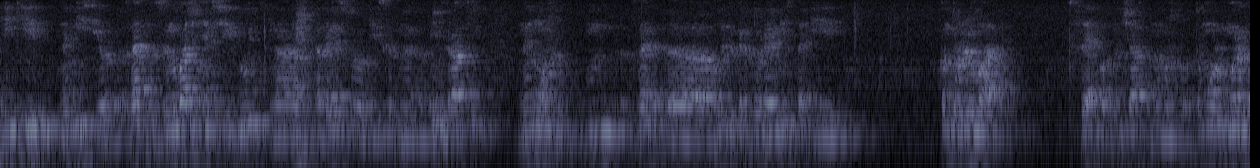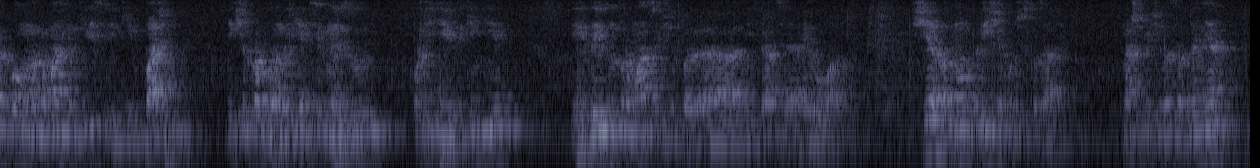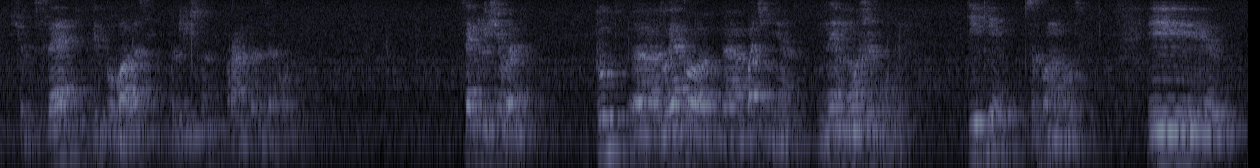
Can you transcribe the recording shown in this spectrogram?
які на місці, знаєте, звинувачення всі йдуть на адресу Київської адміністрації, не можуть, е, велика територія міста і контролювати все одночасно неможливо. Тому ми розраховуємо громадських активістів, які бачать, якщо проблеми є, сигналізують, протидіють таким діям і дають інформацію, щоб е, адміністрація реагувала. Ще одну річ я хочу сказати. Наше ключове завдання, щоб все відбувалося виключно в рамках закону. Це ключове. Тут е, двоякого е, бачення не може бути. Тільки в законному руслі. І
